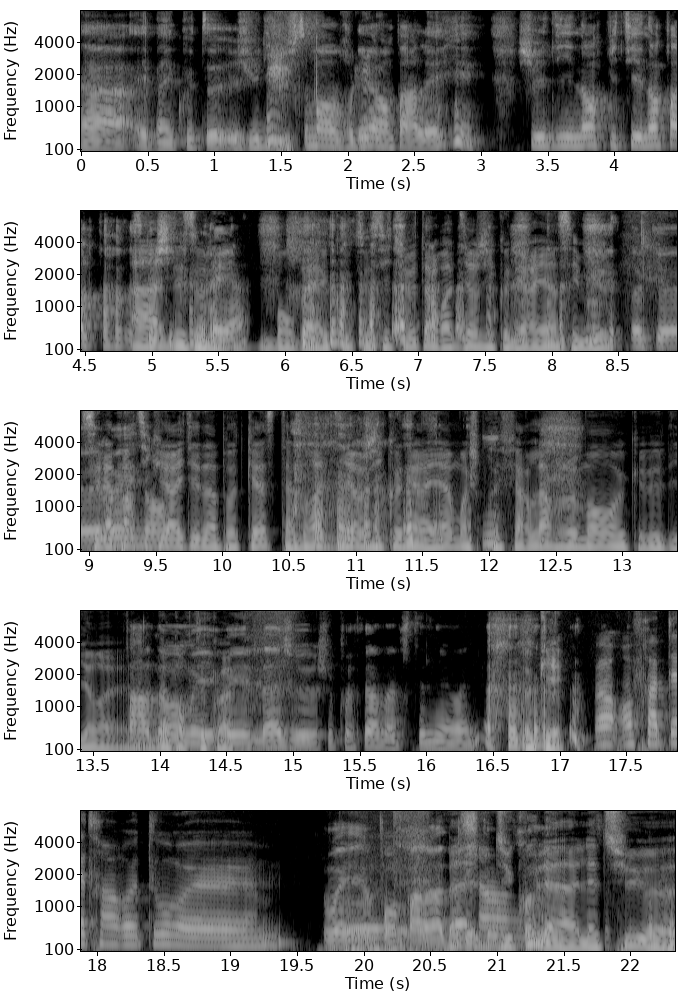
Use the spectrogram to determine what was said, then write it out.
Ah, eh ben écoute, euh, Julie justement voulait en parler? Je lui ai dit non, pitié, n'en parle pas parce ah, que j'y connais rien. Bon, bah écoute, si tu veux, t'as le droit de dire j'y connais rien, c'est mieux. Euh, c'est la particularité d'un podcast, t'as le droit de dire j'y connais rien. Moi, je préfère largement que de dire euh, Pardon, oui, quoi. là, je, je préfère m'abstenir, ouais. ok. on fera peut-être un retour Ouais, on en parlera bah, Du coup, là-dessus, euh,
